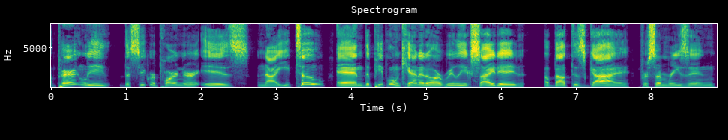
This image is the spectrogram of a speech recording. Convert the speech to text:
Apparently, the secret partner is Naito, and the people in Canada are really excited about this guy for some reason.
